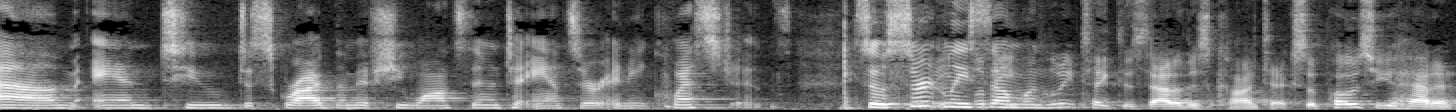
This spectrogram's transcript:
um, and to describe them if she wants them to answer any questions. So, certainly, Let someone. Me, let me take this out of this context. Suppose you had an,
